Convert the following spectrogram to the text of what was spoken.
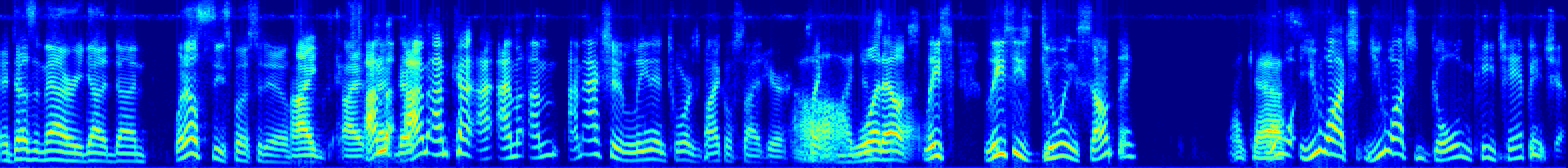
It doesn't matter. He got it done. What else is he supposed to do? I, I, I'm that- that- I'm I'm kind of I'm I'm I'm actually leaning towards Michael's side here. It's like Oh, I what just- else? At least at least he's doing something. I guess. You, you watch you watch Golden Tee Championship.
